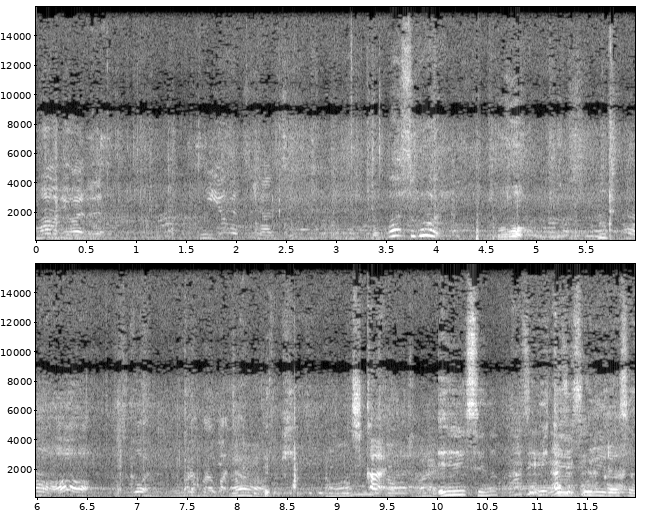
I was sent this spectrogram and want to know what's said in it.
やよくもうちょっと見やすいかわすごい。えー、背中見てゴリラさん。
